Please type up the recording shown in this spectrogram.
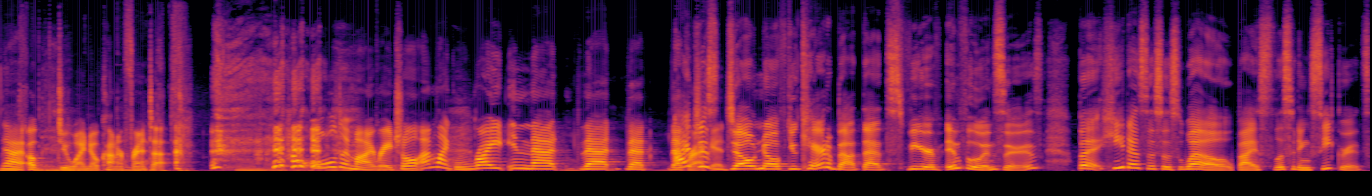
yeah. Oh, do I know Connor Franta? How old am I, Rachelle? I'm like right in that that that that I bracket. just don't know if you cared about that sphere of influencers. But he does this as well by soliciting secrets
